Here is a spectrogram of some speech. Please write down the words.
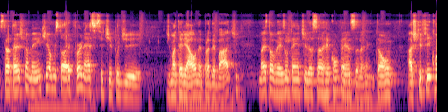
estrategicamente é uma história que fornece esse tipo de, de material né, para debate, mas talvez não tenha tido essa recompensa, né? Então, acho que fica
